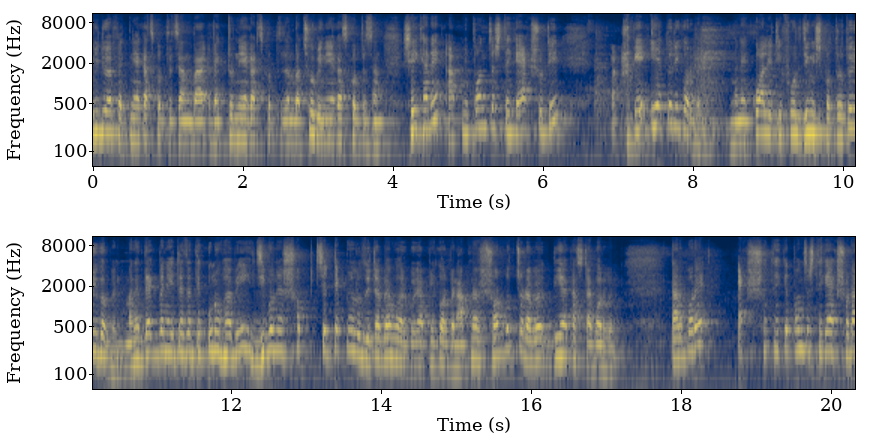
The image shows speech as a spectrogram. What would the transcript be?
ভিডিও এফেক্ট নিয়ে কাজ করতে চান বা ভেক্টর নিয়ে কাজ করতে চান বা ছবি নিয়ে কাজ করতে চান, সেইখানে আপনি পঞ্চাশ থেকে একশোটি আগে ইয়ে তৈরি করবেন। মানে কোয়ালিটি ফুল জিনিসপত্র তৈরি করবেন। মানে দেখবেন এটা যাতে কোনোভাবেই জীবনের সবচেয়ে টেকনোলজিটা ব্যবহার করে আপনি করবেন। আপনার সর্বোচ্চটা দিয়ে কাজটা করবেন। তারপরে একশো থেকে পঞ্চাশ থেকে একশোটা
